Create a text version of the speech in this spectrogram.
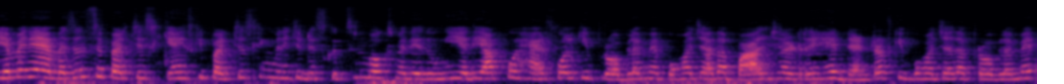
ये मैंने अमेजन से परचेस किया है। इसकी परचेस लिंक मैं डिस्क्रिप्शन बॉक्स में दे दूँगी। यदि आपको हेयर फॉल की प्रॉब्लम है, बहुत ज़्यादा बाल झड़ रहे हैं डेंड्रफ की बहुत ज़्यादा प्रॉब्लम है,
